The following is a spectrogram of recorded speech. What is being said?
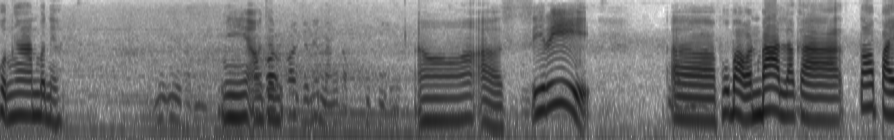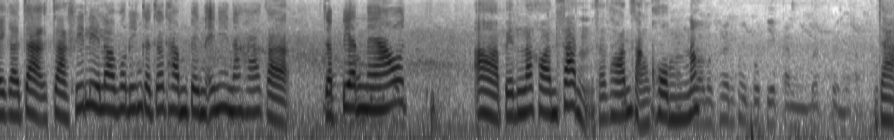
ผลงานบ่เนี่ยนี่นี่ครับมีเอาจะก็จะเล่นหนังกับพี่ปุ๊กอ๋อเอ่อซีรีส์ เอ่อผู้บ่าวบ้านๆแล้วก็ต่อไปก็จากจากซีรีส์เราพวกนี้ก็จะทำเป็นไอ้นี่นะคะก็จะเปลี่ยนแนวอ่าเป็นละครสั้นสะท้อนสังคมเนาะเรามาเคลื่อนคุยโปรเจกต์กันเบิร์ดเพื่อนนะครับจ้า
